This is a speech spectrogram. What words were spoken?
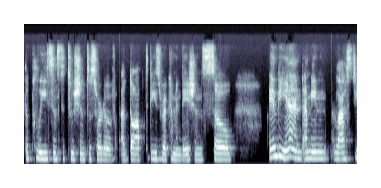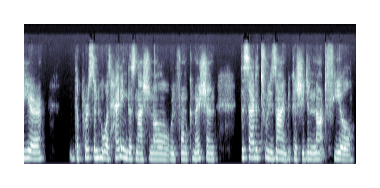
the police institution to sort of adopt these recommendations. So, in the end, I mean, last year, the person who was heading this National Reform Commission decided to resign because she did not feel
